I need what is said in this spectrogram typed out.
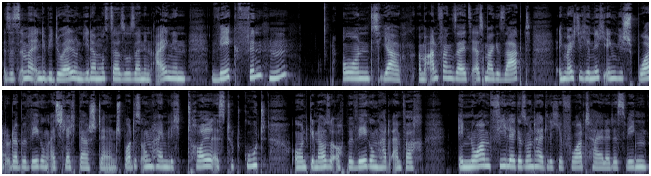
Es ist immer individuell und jeder muss da so seinen eigenen Weg finden. Und ja, am Anfang sei jetzt erstmal gesagt, ich möchte hier nicht irgendwie Sport oder Bewegung als schlecht darstellen. Sport ist unheimlich toll, es tut gut und genauso auch Bewegung hat einfach enorm viele gesundheitliche Vorteile. Deswegen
